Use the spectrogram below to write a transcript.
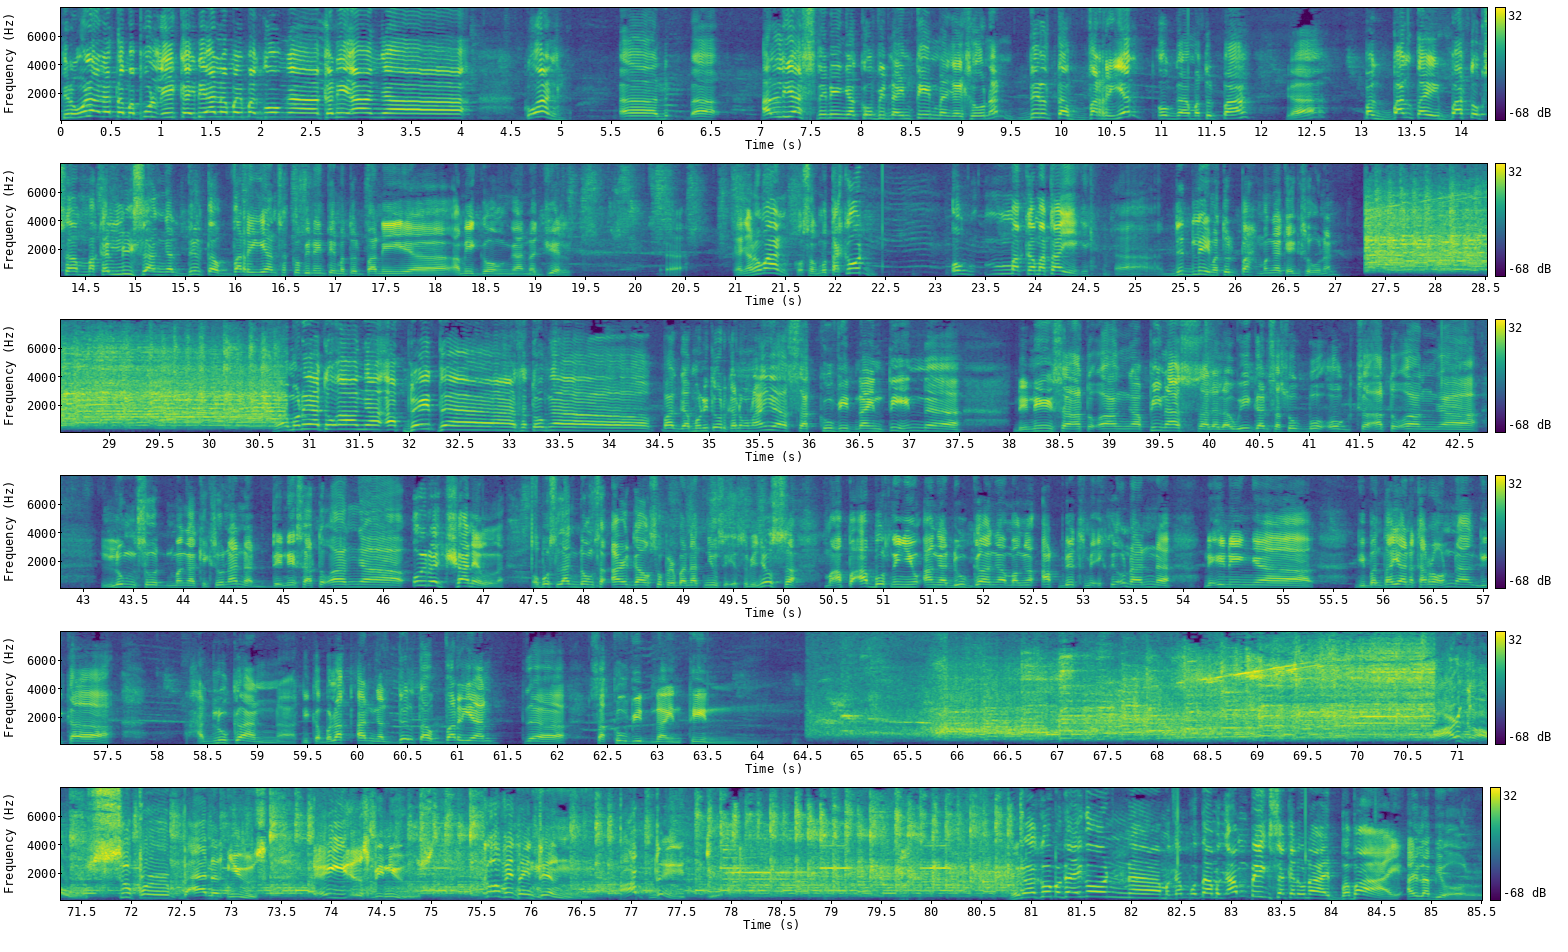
Pero wala na ta mapul eh, kay di alam may bagong uh, kaniang uh, kuan, uh, uh, alias din nga COVID-19 mga igsunan, Delta variant o uh, matud pa, ya, pagbantay batok sa makalisang nga Delta variant sa COVID-19 matud pa ni uh, amigong uh, Najel. Uh, kaya nga naman, kusog mo takod, o makamatay. Ah, deadly matud pa mga kaigsuonan. Uh, mo na ito ang uh, update uh, sa itong uh, pag-monitor kanunay uh, sa COVID-19 uh, dinhi sa ato ang uh, Pinas sa lalawigan sa Sugbo o sa ato ang uh, lungsod mga kiksunan dinhi sa ato ang uh, Oira Channel. Ubos lang dong sa Argao Superbanat News SB News. Uh, maapaabot ninyo ang uh, duga nga mga updates mi iksunan uh, niining uh, gibantayan na karon uh, gika hadlukan uh, gikabalakan nga Delta variant uh, sa COVID-19 Super Banner News, ASB News, COVID-19 Update. Muna ako mag-aingon, uh, magamputa, mag-amping sa kanunay. Bye-bye. I love you all.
